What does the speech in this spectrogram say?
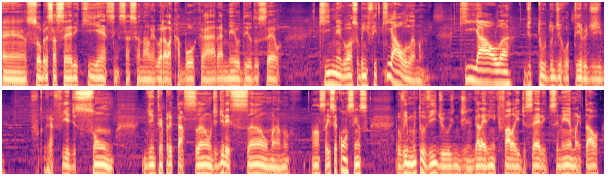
é, sobre essa série que é sensacional. E agora ela acabou, cara. Meu Deus do céu. Que negócio bem feito. Que aula, mano. Que aula de tudo, de roteiro, de fotografia, de som, de interpretação, de direção, mano. Nossa, isso é consenso. Eu vi muito vídeo de galerinha que fala aí de série, de cinema e tal.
